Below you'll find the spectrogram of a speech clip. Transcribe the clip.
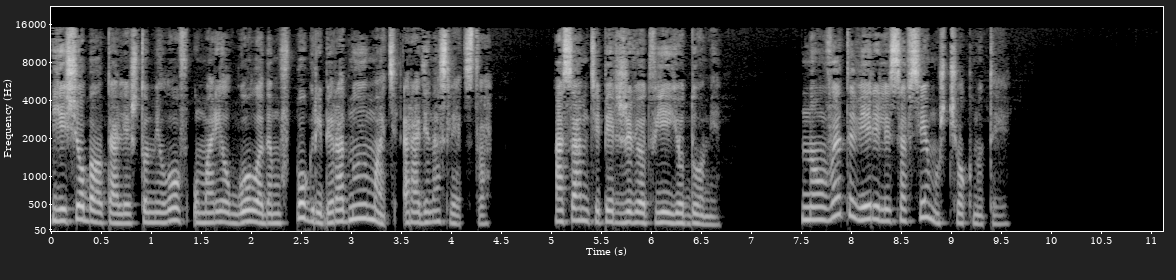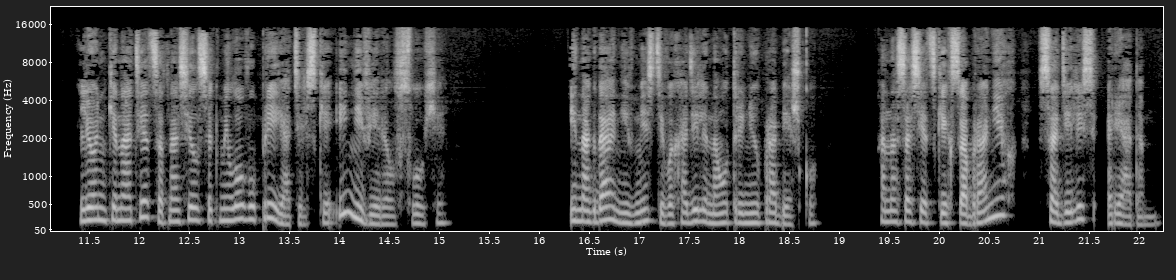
Еще болтали, что Милов уморил голодом в погребе родную мать ради наследства, а сам теперь живет в ее доме. Но в это верили совсем уж чокнутые. Ленькин отец относился к Милову приятельски и не верил в слухи. Иногда они вместе выходили на утреннюю пробежку, а на соседских собраниях садились рядом.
